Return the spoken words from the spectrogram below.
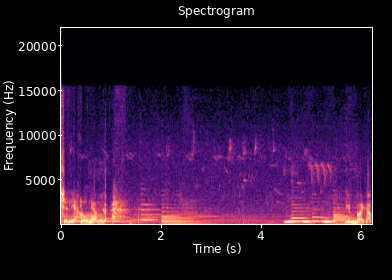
เฉลี่ยลงแนวนี้แหละ บอยครับ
